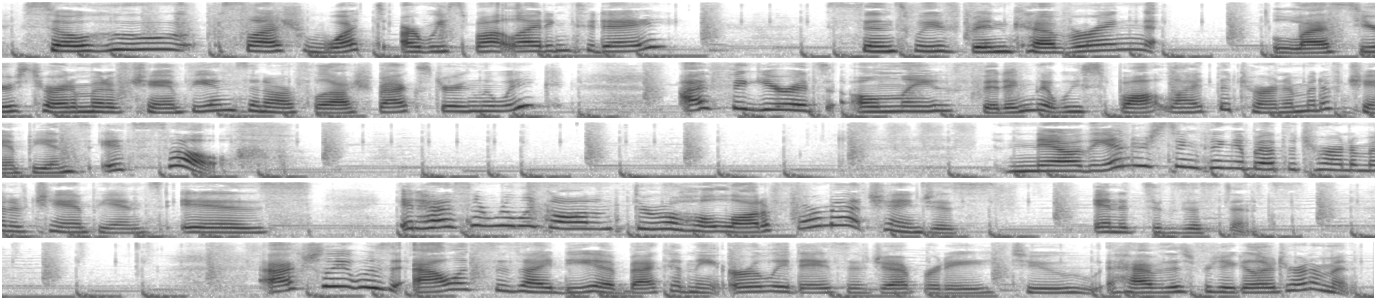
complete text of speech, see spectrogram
So, who slash what are we spotlighting today? Since we've been covering last year's Tournament of Champions in our flashbacks during the week, I figure it's only fitting that we spotlight the Tournament of Champions itself. Now, the interesting thing about the Tournament of Champions is it hasn't really gone through a whole lot of format changes in its existence. Actually, it was Alex's idea back in the early days of Jeopardy to have this particular tournament.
